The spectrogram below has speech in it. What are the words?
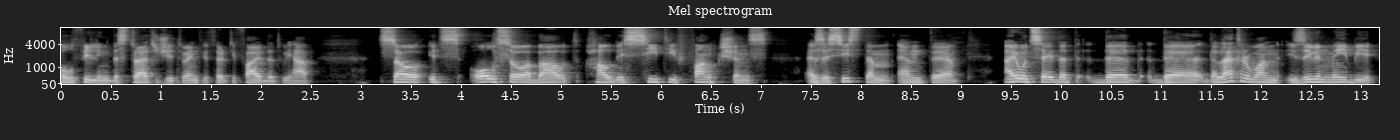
fulfilling the strategy 2035 that we have. So it's also about how the city functions as a system, and uh, I would say that the the the latter one is even maybe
